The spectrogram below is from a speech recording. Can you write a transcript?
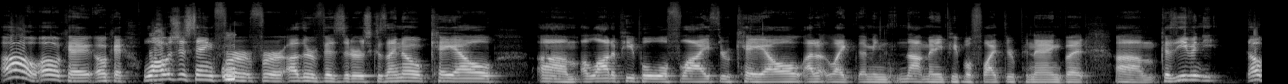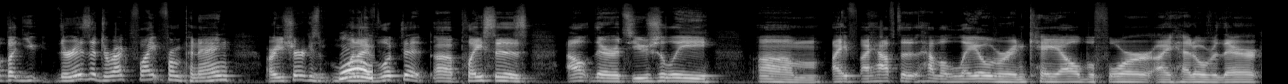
Oh, okay, okay. Well, I was just saying for for other visitors because I know KL. Um, a lot of people will fly through KL. I don't like. I mean, not many people fly through Penang, but because even oh, but you there is a direct flight from Penang. Are you sure? Because when I've looked at uh, places out there, it's usually um, I I have to have a layover in KL before I head over there.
